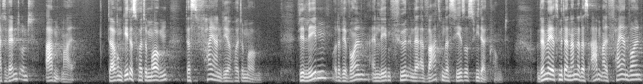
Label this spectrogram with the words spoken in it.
Advent und Abendmahl. Darum geht es heute Morgen. Das feiern wir heute Morgen. Wir leben oder wir wollen ein Leben führen in der Erwartung, dass Jesus wiederkommt. Und wenn wir jetzt miteinander das Abendmahl feiern wollen,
